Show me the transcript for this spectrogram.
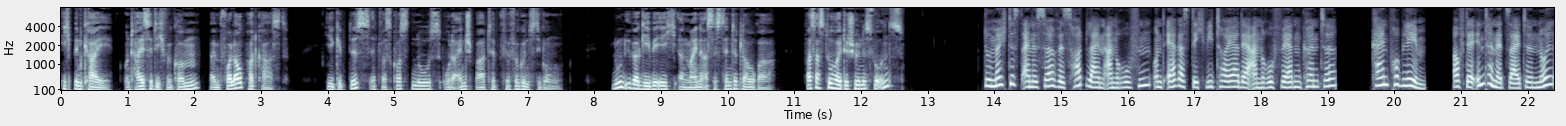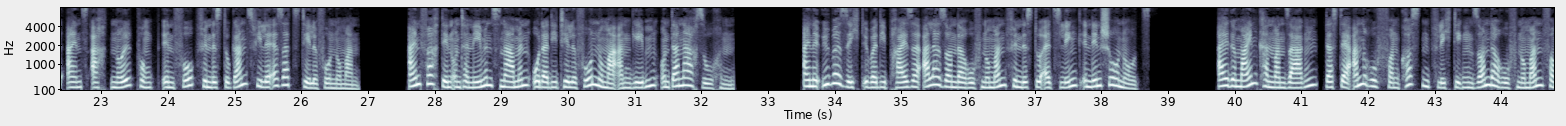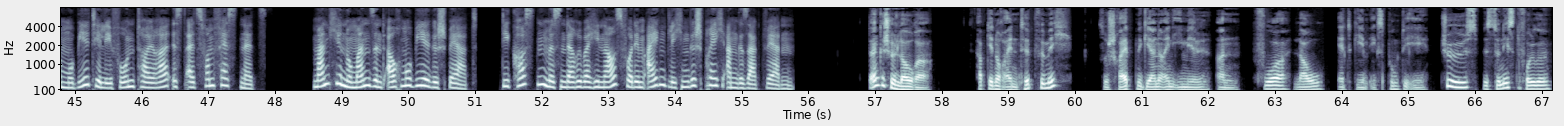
Ich bin Kai und heiße dich willkommen beim Vollau Podcast. Hier gibt es etwas kostenlos oder einen Spartipp für Vergünstigungen. Nun übergebe ich an meine Assistentin Laura. Was hast du heute Schönes für uns? Du möchtest eine Service-Hotline anrufen und ärgerst dich, wie teuer der Anruf werden könnte? Kein Problem. Auf der Internetseite 0180.info findest du ganz viele Ersatztelefonnummern. Einfach den Unternehmensnamen oder die Telefonnummer angeben und danach suchen. Eine Übersicht über die Preise aller Sonderrufnummern findest du als Link in den Shownotes. Allgemein kann man sagen, dass der Anruf von kostenpflichtigen Sonderrufnummern vom Mobiltelefon teurer ist als vom Festnetz. Manche Nummern sind auch mobil gesperrt. Die Kosten müssen darüber hinaus vor dem eigentlichen Gespräch angesagt werden. Dankeschön, Laura. Habt ihr noch einen Tipp für mich? So schreibt mir gerne eine E-Mail an vorlau.gmx.de. Tschüss, bis zur nächsten Folge.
